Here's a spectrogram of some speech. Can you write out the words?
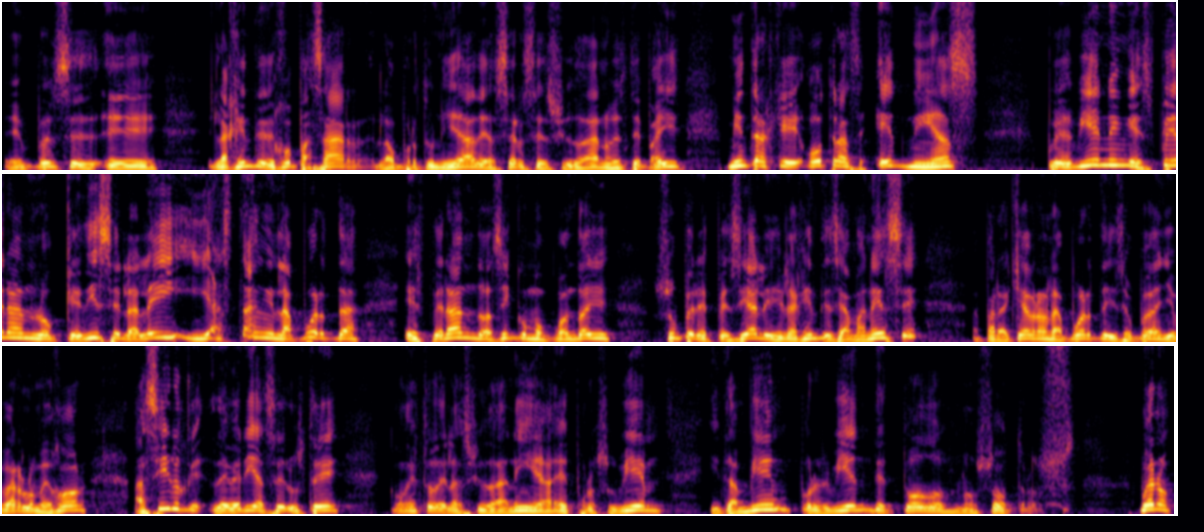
entonces eh, la gente dejó pasar la oportunidad de hacerse ciudadanos de este país, mientras que otras etnias pues vienen, esperan lo que dice la ley y ya están en la puerta esperando, así como cuando hay súper especiales y la gente se amanece, para que abran la puerta y se puedan llevar lo mejor. Así lo que debería hacer usted con esto de la ciudadanía es por su bien y también por el bien de todos nosotros. Bueno,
